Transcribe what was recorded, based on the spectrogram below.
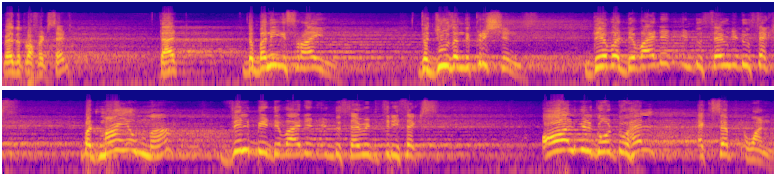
where the Prophet said that the Bani Israel, the Jews and the Christians, they were divided into 72 sects. But my ummah will be divided into 73 sects. All will go to hell except one.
